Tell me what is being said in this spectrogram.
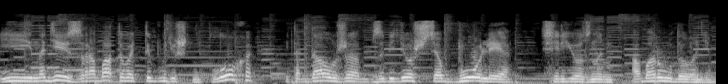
И надеюсь, зарабатывать ты будешь неплохо, и тогда уже заведешься более серьезным оборудованием.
